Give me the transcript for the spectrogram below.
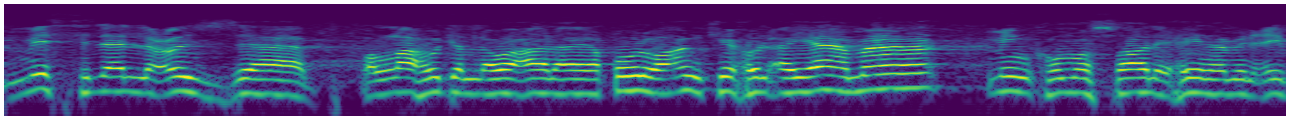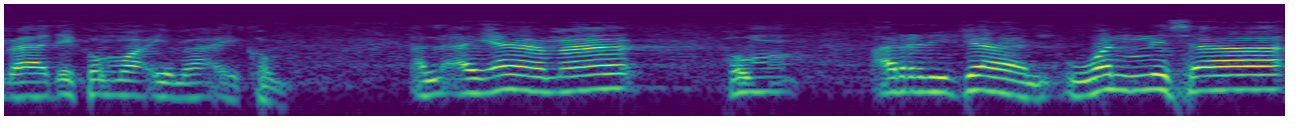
مثل العزاب. والله جل وعلا يقول وأنكحوا الأيام منكم الصالحين من عبادكم وإمائكم. الأيام هم الرجال والنساء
